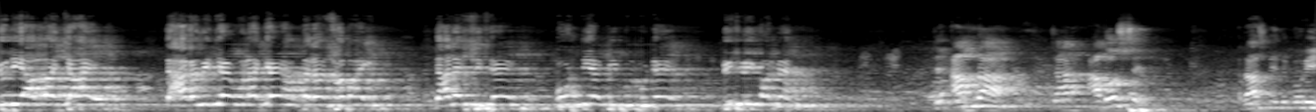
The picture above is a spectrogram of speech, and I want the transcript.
যদি আল্লাহ চায়, তা আগামীতে ওনাকে আপনারা সবাই দানের শীতে ভোট দিয়ে বিপুল ভোটে বিজয়ী করবেন। যে আমরা যার আদর্শে রাজনীতি করি,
